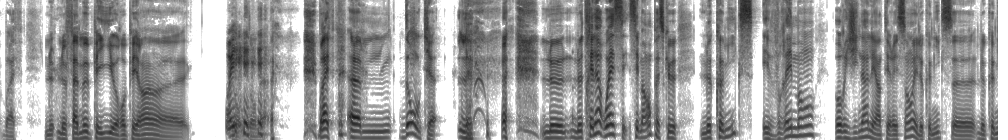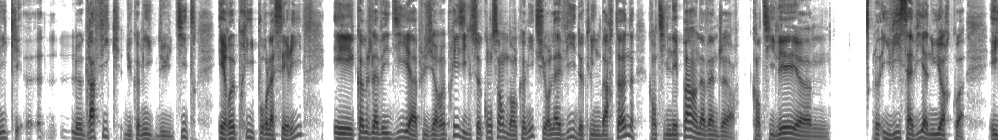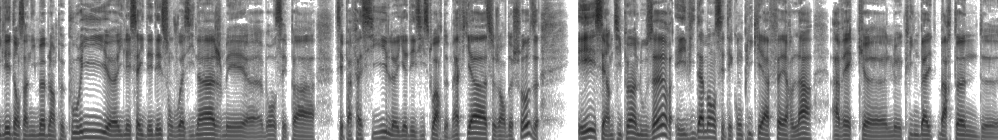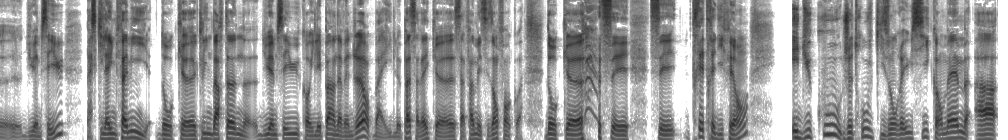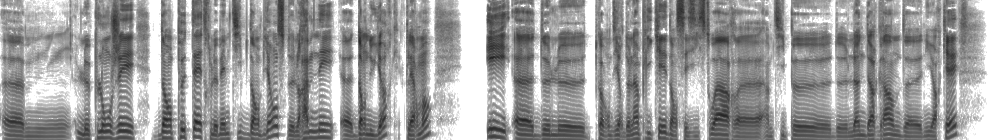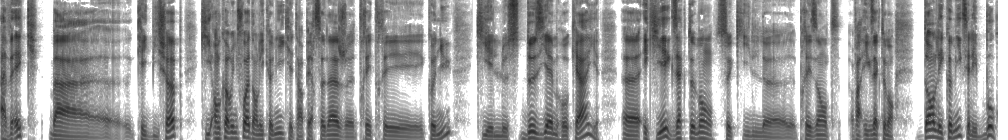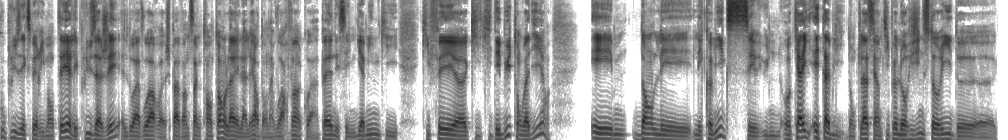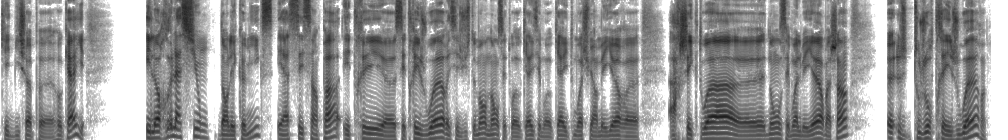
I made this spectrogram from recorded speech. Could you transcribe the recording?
bref, le, le, fameux pays européen. oui. bref, donc le, le, trailer, ouais, c'est marrant parce que le comics est vraiment original et intéressant et le comics, euh, le comic, euh, le graphique du comic du titre est repris pour la série. Et comme je l'avais dit à plusieurs reprises, il se concentre dans le comic sur la vie de Clint Barton quand il n'est pas un Avenger, quand il est euh, il vit sa vie à New York quoi. Et il est dans un immeuble un peu pourri euh, il essaye d'aider son voisinage mais euh, bon c'est pas c'est pas facile il y a des histoires de mafia ce genre de choses. Et c'est un petit peu un loser. Et évidemment c'était compliqué à faire là avec euh, le Clint Barton du MCU parce qu'il a une famille. Donc Clint Barton du MCU quand il n'est pas un Avenger bah il le passe avec sa femme et ses enfants quoi. Donc c'est très très différent et du coup, je trouve qu'ils ont réussi quand même à euh, le plonger dans peut-être le même type d'ambiance, de le ramener euh, dans New York, clairement, et euh, de le comment dire, de l'impliquer dans ces histoires un petit peu de l'underground new-yorkais, avec bah, Kate Bishop, qui encore une fois dans les comics est un personnage très très connu qui est le deuxième Hawkeye euh, et qui est exactement ce qu'il euh, présente. Enfin, exactement. Dans les comics, elle est beaucoup plus expérimentée, elle est plus âgée, elle doit avoir, je sais pas, 25-30 ans. Là, elle a l'air d'en avoir 20, quoi, à peine. Et c'est une gamine qui, qui, fait, euh, qui, qui, débute, on va dire. Et dans les, les comics, c'est une Hawkeye établie. Donc là, c'est un petit peu l'origine story de Kate Bishop Hawkeye et leur relation dans les comics est assez sympa et très euh, c'est très joueur. Et c'est justement non c'est toi ok c'est moi ok moi je suis un meilleur euh, archer que toi euh, non c'est moi le meilleur machin. Toujours très joueur.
